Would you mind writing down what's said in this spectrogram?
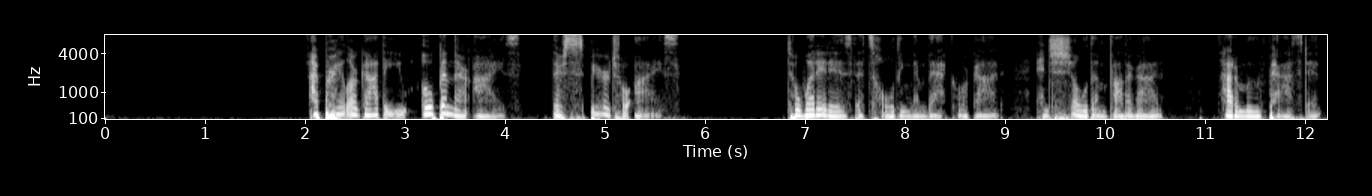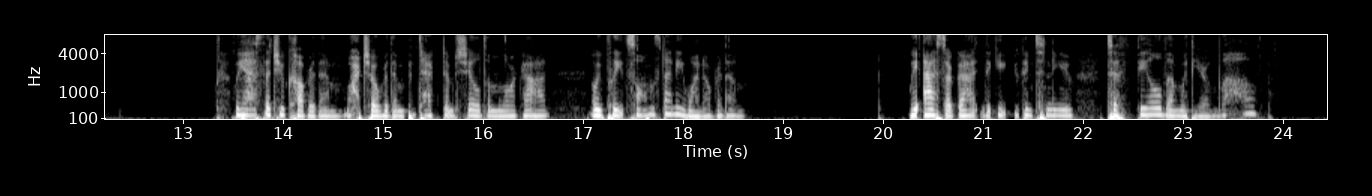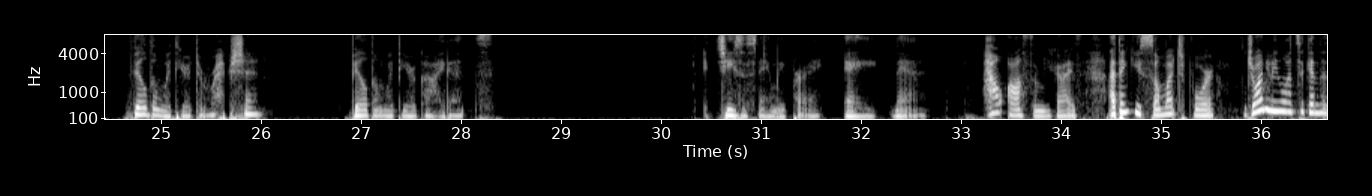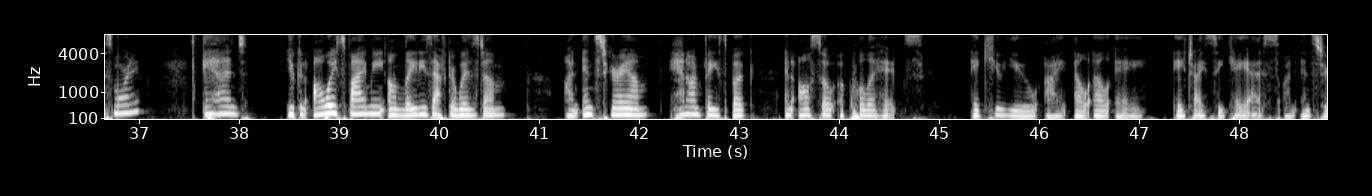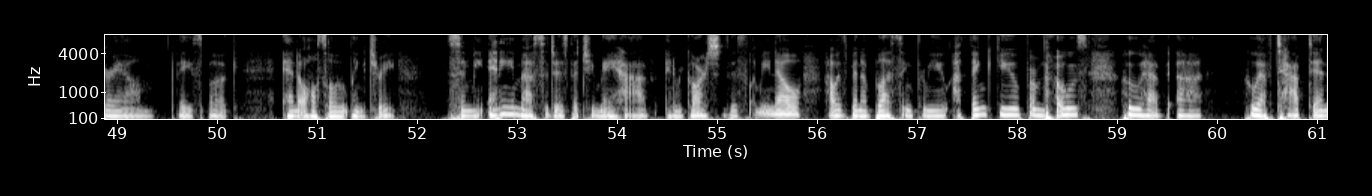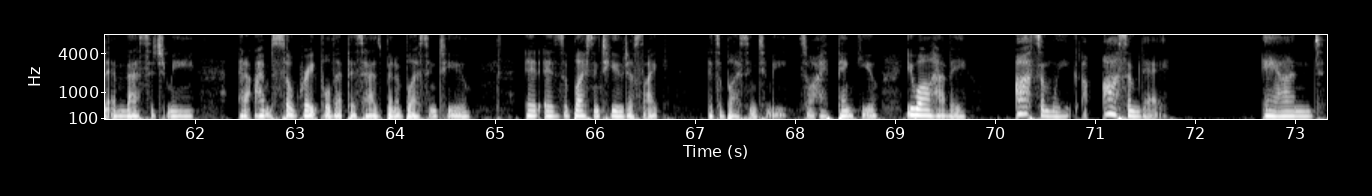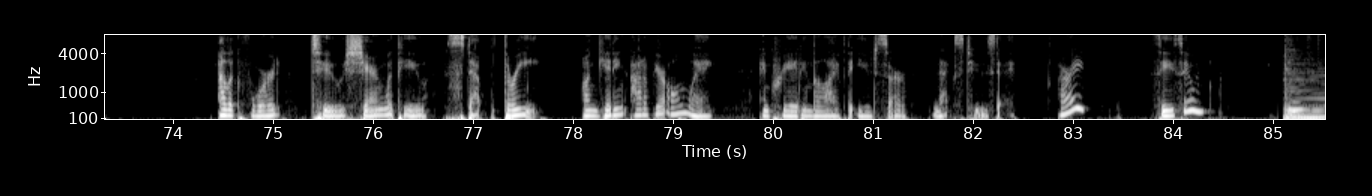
I pray, Lord God, that you open their eyes, their spiritual eyes, to what it is that's holding them back, Lord God, and show them, Father God, how to move past it. We ask that you cover them, watch over them, protect them, shield them, Lord God. And we plead Psalms 91 over them. We ask, our God, that you, you continue to fill them with your love, fill them with your direction, fill them with your guidance. In Jesus' name we pray. Amen. How awesome, you guys. I thank you so much for joining me once again this morning. And you can always find me on Ladies After Wisdom on Instagram and on Facebook, and also Aquilla Hicks, A Q U I L L A H I C K S on Instagram, Facebook, and also Linktree. Send me any messages that you may have in regards to this. Let me know how it's been a blessing from you. I thank you from those who have uh, who have tapped in and messaged me, and I'm so grateful that this has been a blessing to you. It is a blessing to you, just like it's a blessing to me. So I thank you. You all have a awesome week, an awesome day, and I look forward to sharing with you step three on getting out of your own way and creating the life that you deserve next Tuesday. All right. See you soon.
